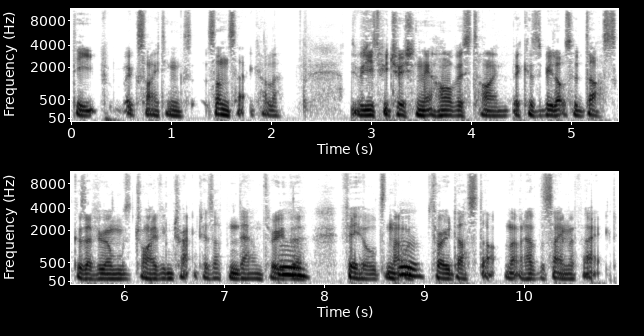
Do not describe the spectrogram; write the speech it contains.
deep, exciting s- sunset colour. It used to be traditionally at harvest time because there'd be lots of dust because everyone was driving tractors up and down through the fields, and that would throw dust up, and that would have the same effect.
